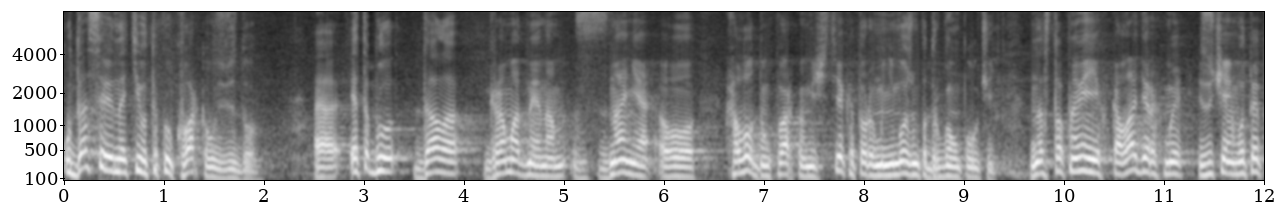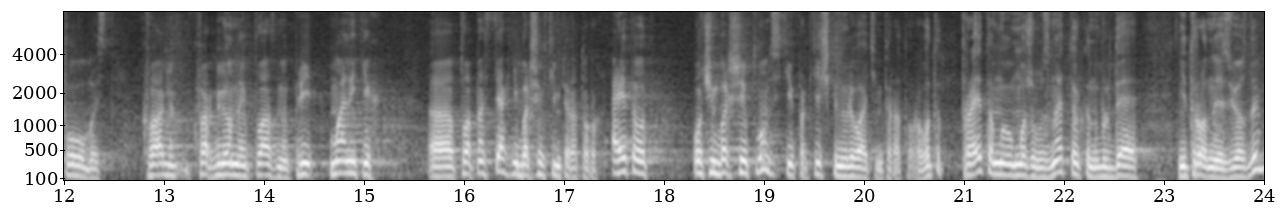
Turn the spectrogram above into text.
удастся ли найти вот такую кварковую звезду. Э, это было, дало громадное нам знание о холодном кварковом веществе, которое мы не можем по-другому получить. На столкновениях в коллайдерах мы изучаем вот эту область кваргленной плазмы при маленьких э, плотностях, небольших температурах. А это вот очень большие плотности и практически нулевая температура. Вот про это мы можем узнать, только наблюдая нейтронные звезды.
